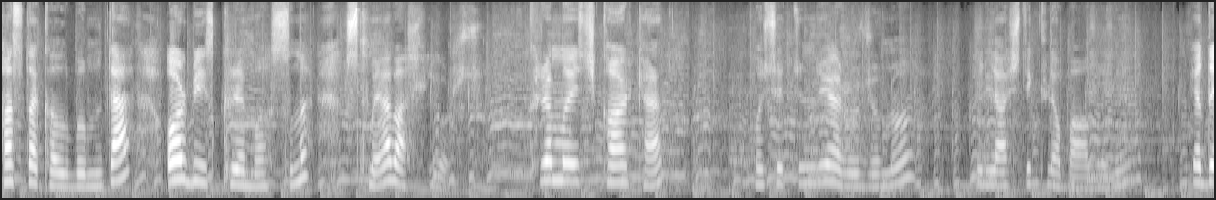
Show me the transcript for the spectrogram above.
pasta kalıbımda Orbeez kremasını sıkmaya başlıyoruz. Kremayı çıkarken poşetin diğer ucunu bir lastikle bağlayın ya da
